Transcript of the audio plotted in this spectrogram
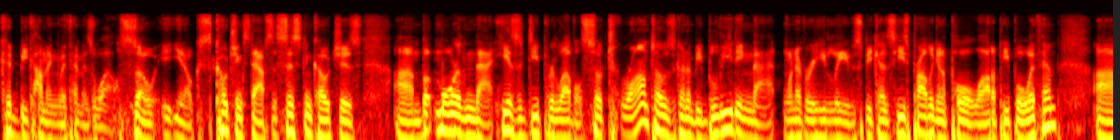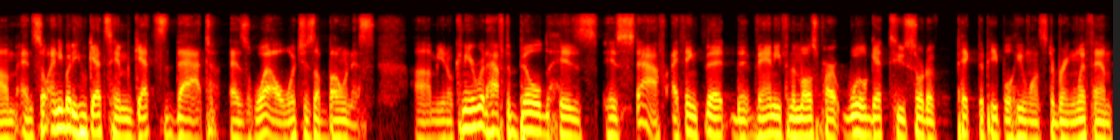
could be coming with him as well. So, you know, coaching staffs, assistant coaches, um, but more than that, he has a deeper level. So, Toronto is going to be bleeding that whenever he leaves because he's probably going to pull a lot of people with him. Um, and so, anybody who gets him gets that as well, which is a bonus. Um, you know, Kinnear would have to build his his staff. I think that that Vanney, for the most part, will get to sort of pick the people he wants to bring with him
